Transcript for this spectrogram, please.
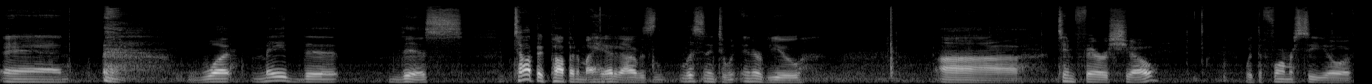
And what made the this topic pop into my head. I was listening to an interview, uh, Tim Ferriss show, with the former CEO of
